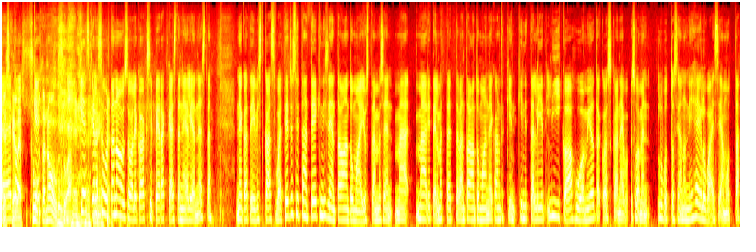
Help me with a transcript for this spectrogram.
keskellä to, suurta nousua. keskellä suurta nousua oli kaksi peräkkäistä neljännestä negatiivista kasvua. Et tietysti tähän tekniseen taantumaan, just tämmöiseen määritelmät täyttävän taantumaan ei kannata kiinnittää liikaa huomiota, koska ne Suomen luvut tosiaan on niin heiluvaisia, mutta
